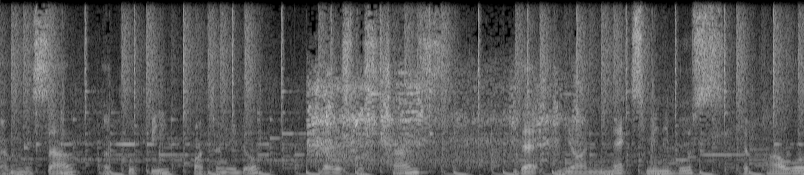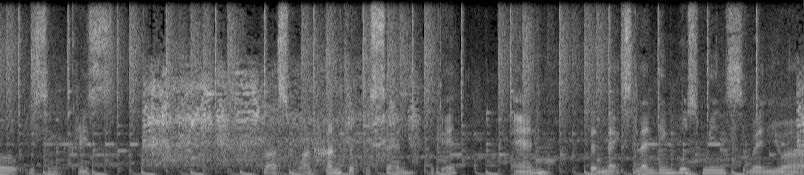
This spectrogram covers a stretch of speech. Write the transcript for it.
a missile, a Kupi or tornado, there is this chance that your next mini boost the power is increased plus 100% okay? And the next landing boost means when you are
